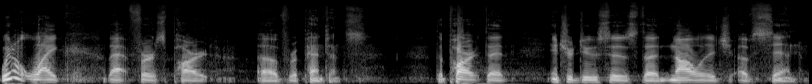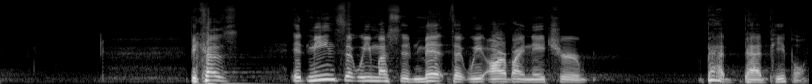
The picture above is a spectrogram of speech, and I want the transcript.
we don't like that first part of repentance, the part that introduces the knowledge of sin. Because it means that we must admit that we are by nature bad, bad people.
